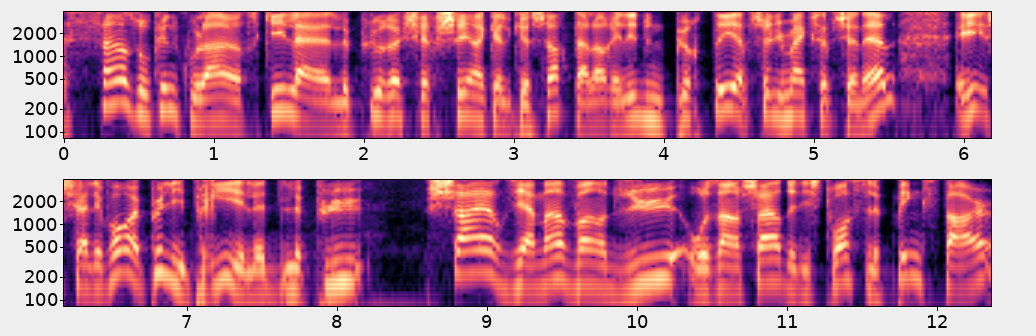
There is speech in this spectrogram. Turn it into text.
sans aucune couleur, ce qui est le plus recherché en quelque sorte. Alors, elle est d'une pureté absolument exceptionnelle. Et je suis allé voir un peu les prix. Et le, plus cher diamant vendu aux enchères de l'histoire, c'est le Pink Star,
